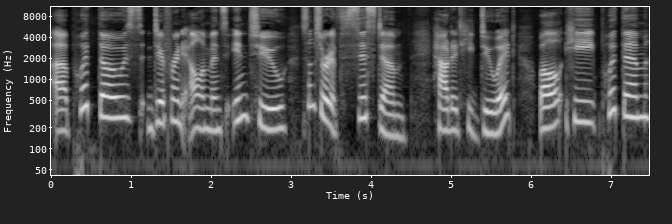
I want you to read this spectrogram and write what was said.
uh, put those different elements into some sort of system. How did he do it? Well, he put them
